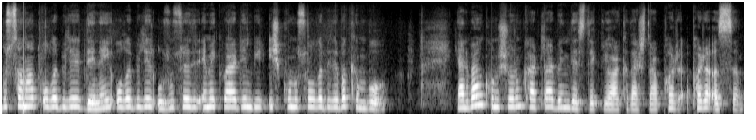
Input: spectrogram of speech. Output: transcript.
Bu sanat olabilir, deney olabilir, uzun süredir emek verdiğim bir iş konusu olabilir. Bakın bu. Yani ben konuşuyorum kartlar beni destekliyor arkadaşlar. Para, para ası.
